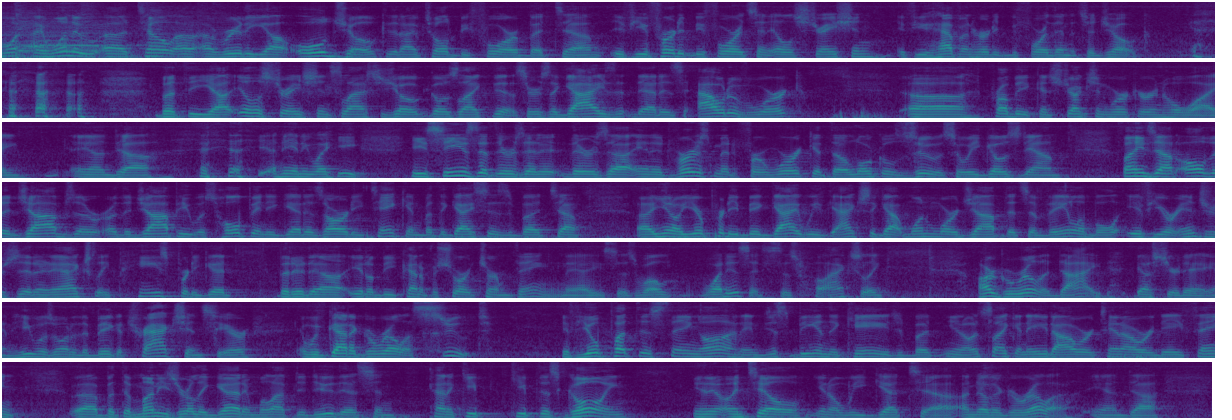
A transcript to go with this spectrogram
want, I want to uh, tell a, a really uh, old joke that I've told before, but um, if you've heard it before, it's an illustration. If you haven't heard it before, then it's a joke. but the uh, illustration slash joke goes like this. There's a guy that, is out of work, uh, probably a construction worker in Hawaii, and, uh, and anyway, he, he sees that there's, a, there's a, an advertisement for work at the local zoo, so he goes down finds out all the jobs or, or, the job he was hoping to get is already taken. But the guy says, but uh, uh, you know, you're a pretty big guy. We've actually got one more job that's available if you're interested, and it actually pays pretty good, but it, uh, it'll be kind of a short-term thing. And he says, well, what is it? He says, well, actually, our gorilla died yesterday, and he was one of the big attractions here, and we've got a gorilla suit. If you'll put this thing on and just be in the cage, but you know, it's like an eight-hour, 10-hour day thing uh, but the money's really good and we'll have to do this and kind of keep, keep this going you know, until you know, we get uh, another gorilla. And uh,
